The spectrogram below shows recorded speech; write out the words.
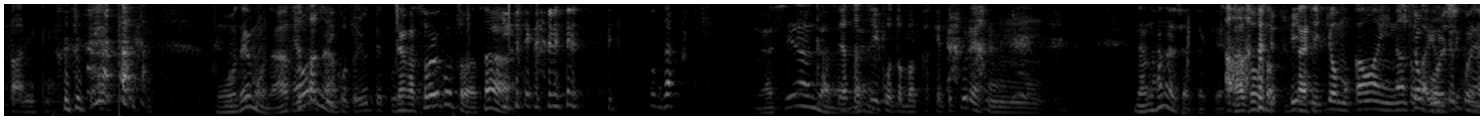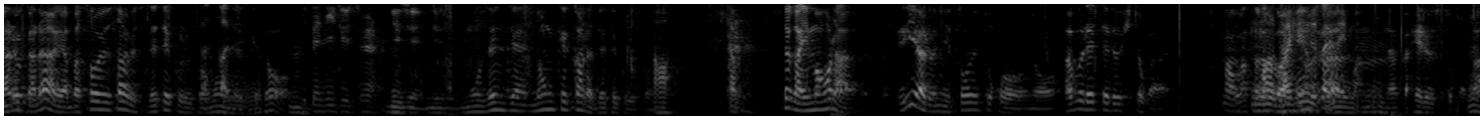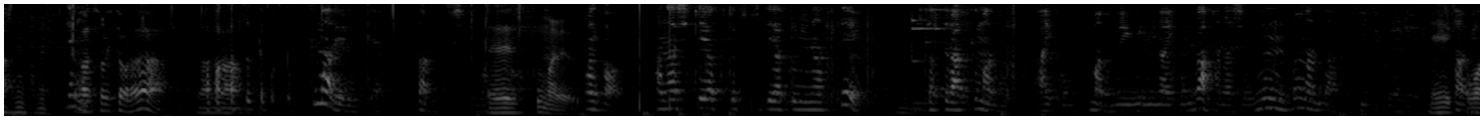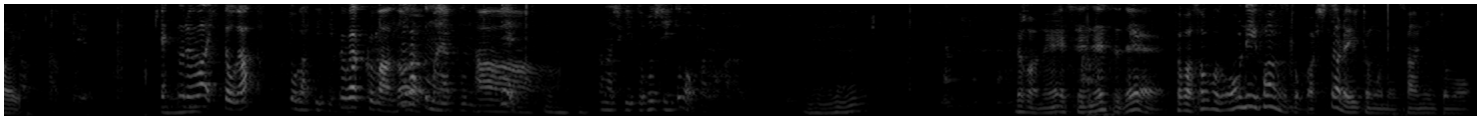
物足りひんもうでもな優そんないしこと言ってくれだからそういうことはさ言ってくれるってそんないや知らんがな、ね、優しい言葉かけてくれへん。何の話だったっけ？あそうそう。ビッチ今日も可愛いなと人か言っ恋しくてくれへん。なるからやっぱそういうサービス出てくると思うんですけど、2021年。もう全然のんけから出てくると思う。あだから今ほらリアルにそういうとこのあぶれてる人がまあまあそまあ大れは変ですよね今。うん。なんかヘルスとかが、でもそういう人らがパパ活ってこと？組まれるってサービス知ってます、えー、生まれる。なんか話し手役と聞き手役になって、ひたすらクマのアイコンクマのぬいぐるみのアイコンが話をうんそうなんだって聞いてくれるえーサービスがあって、えそれは人が？人が聞いてく人れる。が熊の？人がクマ役になってあ話聞いてほしい人がお金を払う。だからね SNS でだからそこオンリーファンズとかしたらいいと思うね3人とも。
